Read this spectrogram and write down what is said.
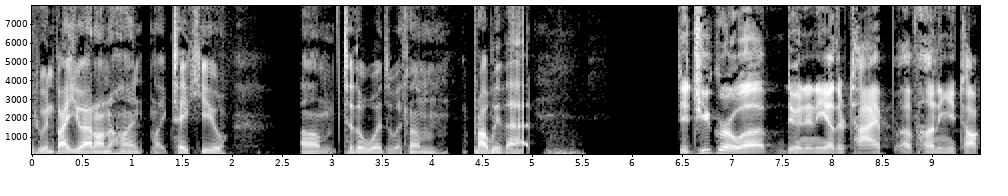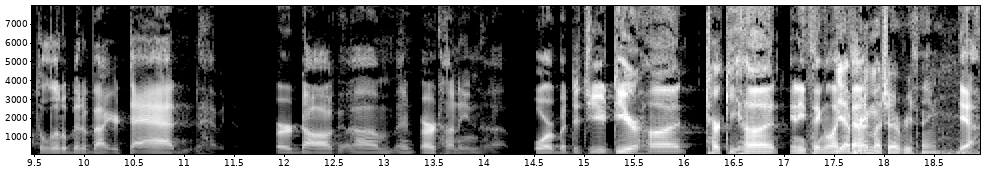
who invite you out on a hunt, like take you um to the woods with them. Probably that. Did you grow up doing any other type of hunting? You talked a little bit about your dad having bird dog um, and bird hunting uh, before, but did you deer hunt, turkey hunt, anything like yeah, that? Yeah, pretty much everything. Yeah.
